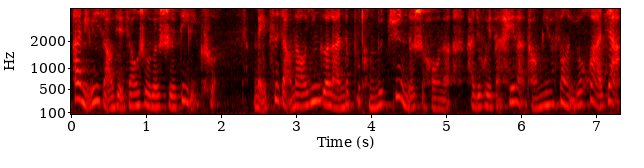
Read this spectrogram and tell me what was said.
艾米丽小姐教授的是地理课。每次讲到英格兰的不同的郡的时候呢，她就会在黑板旁边放一个画架，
